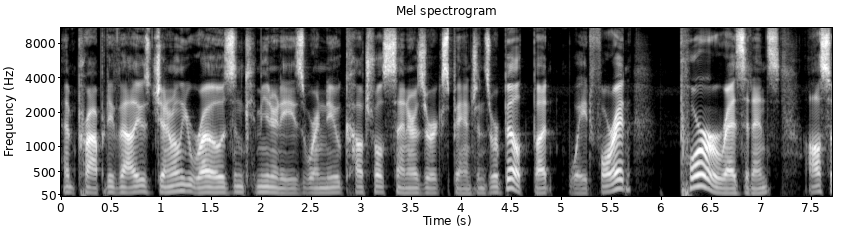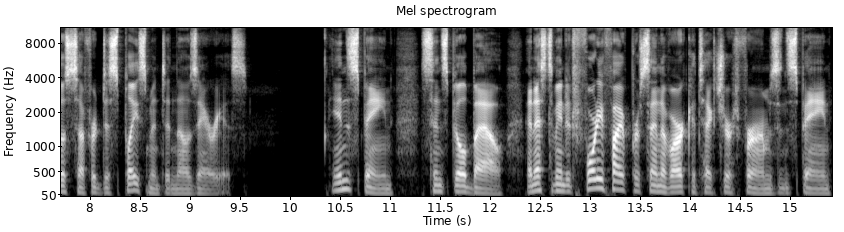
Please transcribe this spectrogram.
and property values generally rose in communities where new cultural centers or expansions were built, but wait for it, Poorer residents also suffered displacement in those areas. In Spain, since Bilbao, an estimated 45% of architecture firms in Spain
